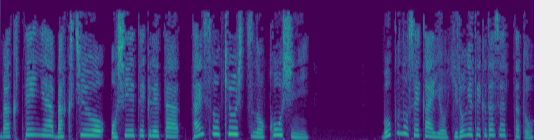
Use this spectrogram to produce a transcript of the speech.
バク転やバク宙を教えてくれた体操教室の講師に、僕の世界を広げてくださったと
